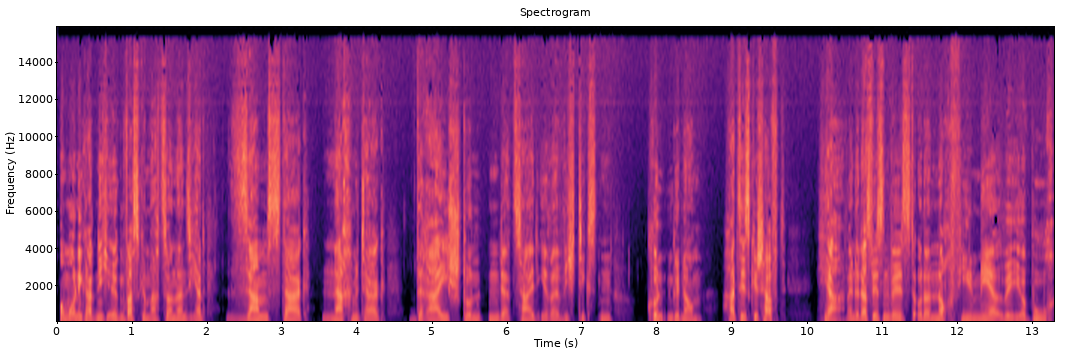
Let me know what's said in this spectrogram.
Und Monika hat nicht irgendwas gemacht, sondern sie hat Samstagnachmittag drei Stunden der Zeit ihrer wichtigsten Kunden genommen. Hat sie es geschafft? Ja, wenn du das wissen willst oder noch viel mehr über ihr Buch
